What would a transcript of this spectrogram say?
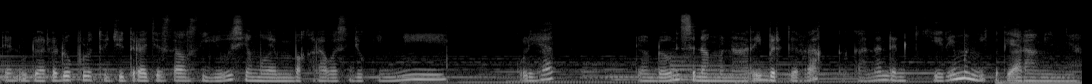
dan udara 27 derajat Celcius yang mulai membakar hawa sejuk ini, kulihat daun-daun sedang menari bergerak kanan dan kiri mengikuti arah anginnya.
